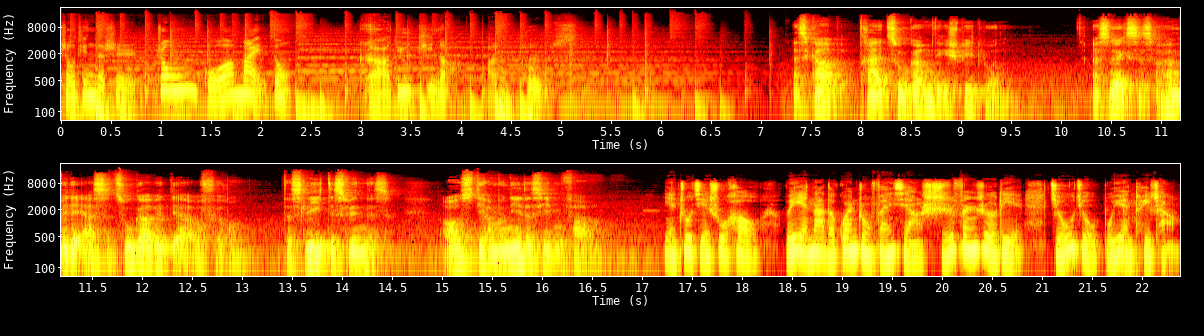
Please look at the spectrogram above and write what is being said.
收听的是《中国脉动》。Radio China and Pulse. Es gab drei Zugaben, die gespielt wurden. Als nächstes haben wir die erste Zugabe der Aufführung, das Lied des Windes, aus Die Harmonie der sieben Farben. 演出结束后，维也纳的观众反响十分热烈，久久不愿退场。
